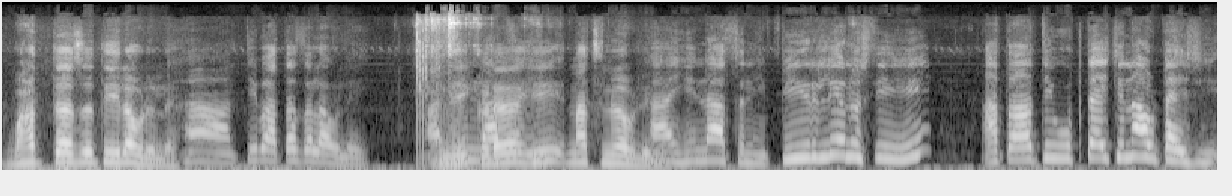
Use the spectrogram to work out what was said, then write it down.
भाताचं ती लावलेलं आहे. हा ती भाताचं लावलंय. आणि इकडं नाचणी. ही नाचणी लावलेली हा आहे. ही नाचणी. पिरली नुसती ही. आता ती उपटायची ना आवटायची.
